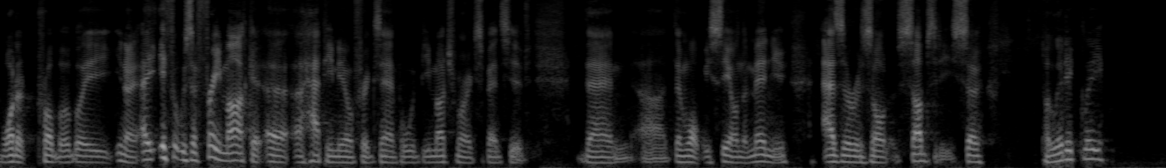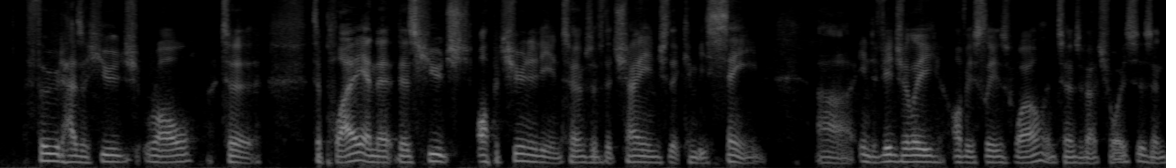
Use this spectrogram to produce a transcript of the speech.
what it probably you know if it was a free market a, a happy meal for example would be much more expensive than uh, than what we see on the menu as a result of subsidies. So politically, food has a huge role to to play, and there's huge opportunity in terms of the change that can be seen uh, individually, obviously as well, in terms of our choices and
